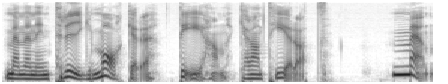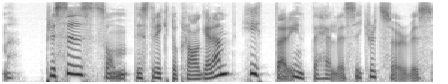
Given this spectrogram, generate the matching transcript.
Men en intrigmakare, det är han garanterat. Men, precis som distriktåklagaren hittar inte heller Secret Service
